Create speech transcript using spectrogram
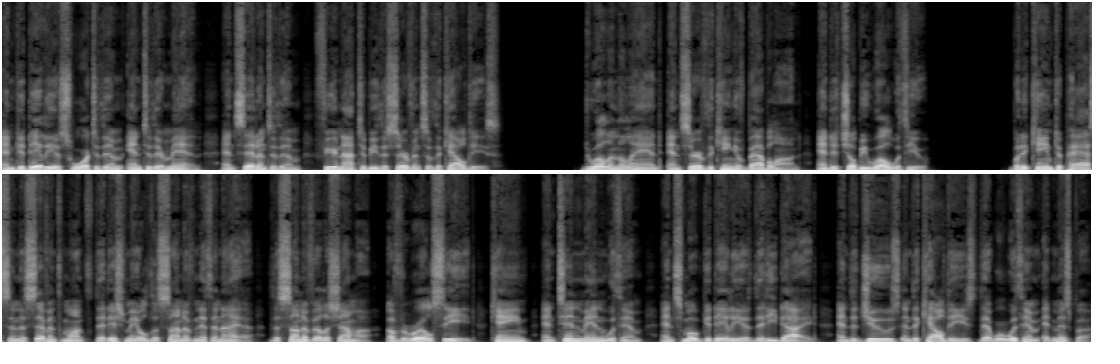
And Gedaliah swore to them and to their men, and said unto them, Fear not to be the servants of the Chaldees. Dwell in the land, and serve the king of Babylon, and it shall be well with you. But it came to pass in the seventh month that Ishmael the son of Nethaniah, the son of Elishama, of the royal seed, came, and ten men with him, and smote Gedaliah that he died, and the Jews and the Chaldees that were with him at Mizpah.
